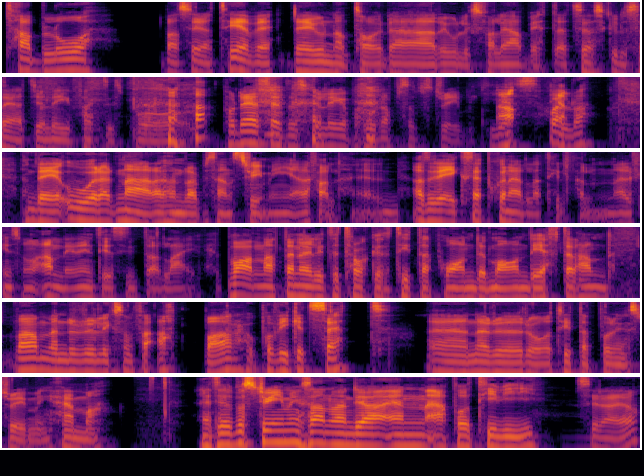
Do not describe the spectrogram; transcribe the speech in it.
tablåbaserad tv. Det är undantag där olycksfall i arbetet. Så jag skulle säga att jag ligger faktiskt på, på det sättet skulle jag ligga på 100% streaming. Yes, Ja, själv då? Det är oerhört nära 100% streaming i alla fall. Alltså det är exceptionella tillfällen när det finns någon anledning till att sitta live. Valnatten är lite tråkigt att titta på on demand i efterhand. Vad använder du liksom för appar och på vilket sätt? Eh, när du då tittar på din streaming hemma. När jag tittar på streaming så använder jag en Apple TV, Se där ja.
